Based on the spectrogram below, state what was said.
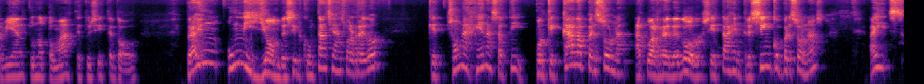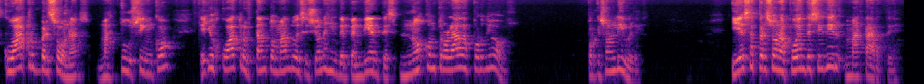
bien, tú no tomaste, tú hiciste todo. Pero hay un, un millón de circunstancias a su alrededor que son ajenas a ti, porque cada persona a tu alrededor, si estás entre cinco personas, hay cuatro personas, más tú cinco, ellos cuatro están tomando decisiones independientes, no controladas por Dios, porque son libres. Y esas personas pueden decidir matarte.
